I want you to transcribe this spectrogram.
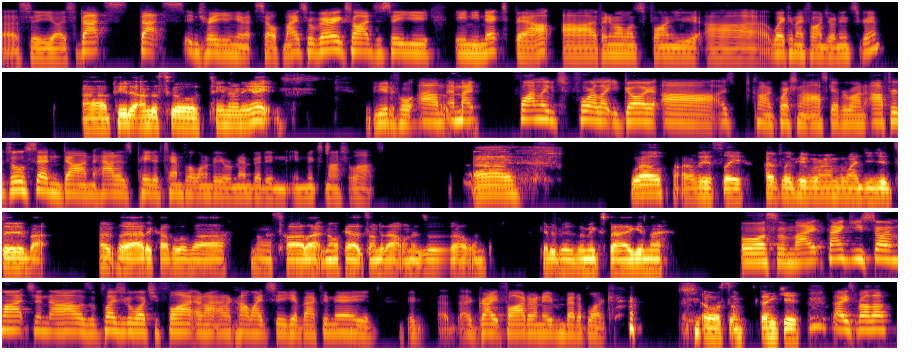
uh, CEO. So that's that's intriguing in itself, mate. So we're very excited to see you in your next bout. Uh, if anyone wants to find you, uh, where can they find you on Instagram? Uh, Peter underscore T ninety eight. Beautiful. Um, and mate, finally, before I let you go, uh, it's kind of a question I ask everyone. After it's all said and done, how does Peter Templer want to be remembered in, in mixed martial arts? Uh, well, obviously, hopefully people remember my jiu-jitsu, but hopefully I had a couple of uh nice highlight knockouts under that one as well, and get a bit of a mixed bag in there. Awesome, mate. Thank you so much, and uh, it was a pleasure to watch you fight, and I, and I can't wait to see you get back in there. You're a, a great fighter and even better bloke. awesome. Thank you. Thanks, brother.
